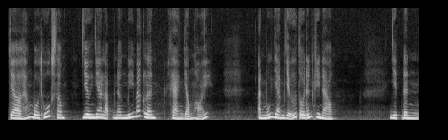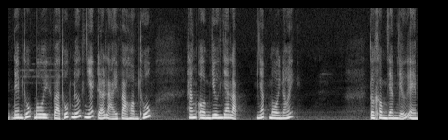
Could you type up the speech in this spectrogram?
Chờ hắn bôi thuốc xong, Dương Gia Lập nâng mí mắt lên, khàn giọng hỏi. Anh muốn giam giữ tôi đến khi nào? Diệp Đình đem thuốc bôi và thuốc nước nhét trở lại vào hòm thuốc. Hắn ôm Dương Gia Lập, nhấp môi nói. Tôi không giam giữ em.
